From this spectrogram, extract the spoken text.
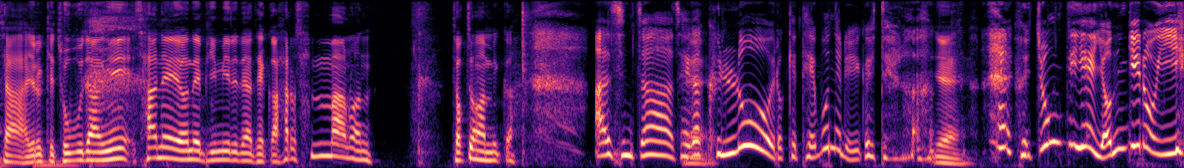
자, 이렇게 조 부장이 사내 연애 비밀에 대한 대가 하루 3만 원 적정합니까? 아, 진짜 제가 네. 글로 이렇게 대본을 읽을 때랑 예. 쫑디의 연기로 이,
